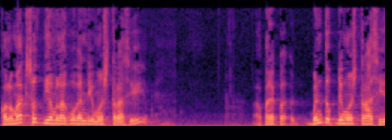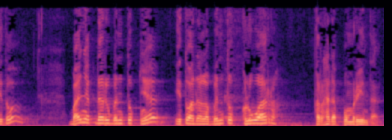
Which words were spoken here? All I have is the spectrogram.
Kalau maksud dia melakukan demonstrasi, apa bentuk demonstrasi itu banyak dari bentuknya itu adalah bentuk keluar terhadap pemerintah.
